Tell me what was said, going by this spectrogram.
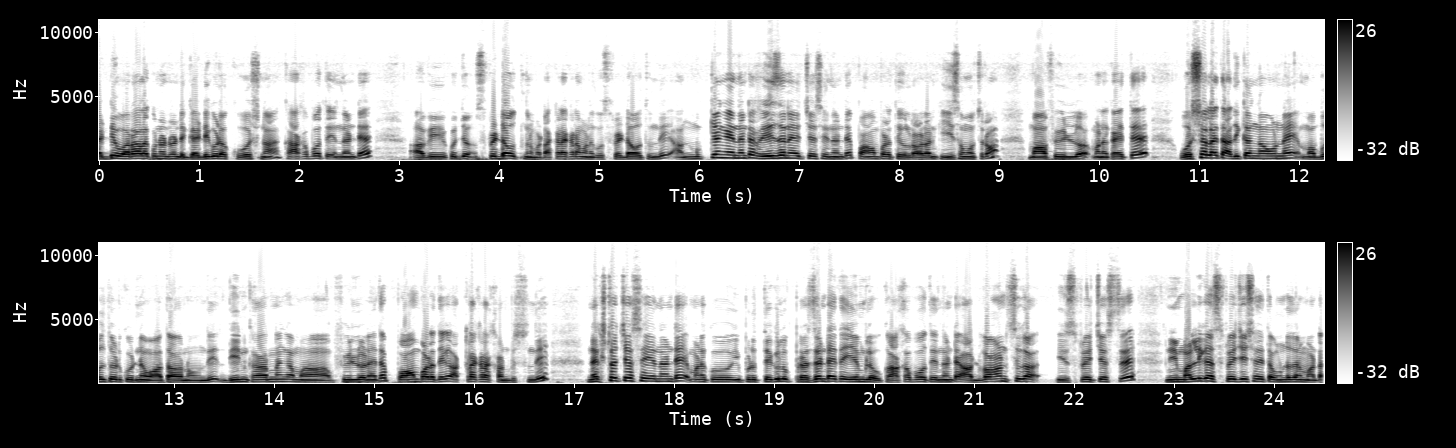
గడ్డి వరాలకు ఉన్నటువంటి గడ్డి కూడా కోసిన. కాకపోతే ఏంటంటే అవి కొంచెం స్ప్రెడ్ అవుతుంది అనమాట అక్కడక్కడ మనకు స్ప్రెడ్ అవుతుంది. అన్- ముఖ్యంగా ఏంటంటే రీజన్ వచ్చేసి ఏంటంటే పాముపడ తెగులు రావడానికి ఈ సంవత్సరం మా ఫీల్డ్లో మనకైతే వర్షాలు అయితే అధికంగా ఉన్నాయి మబ్బులతో కూడిన వాతావరణం ఉంది. దీని కారణంగా మా ఫీల్డ్లోనైతే పాంపడ తెగులు అక్కడక్కడ కనిపిస్తుంది. నెక్స్ట్ వచ్చేసి ఏంటంటే మనకు ఇప్పుడు తెగులు ప్రజెంట్ అయితే ఏం లేవు. కాకపోతే ఏంటంటే అడ్వాన్స్గా ఇది స్ప్రే చేస్తే నేను మళ్ళీగా స్ప్రే చేసేది అయితే ఉండదనమాట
